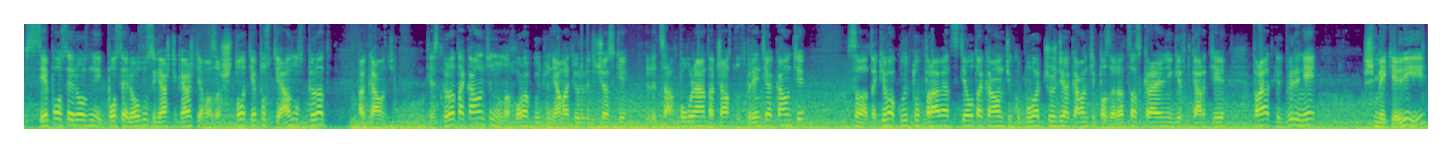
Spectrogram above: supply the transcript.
все по-сериозно и по-сериозно сега ще кажете, ама защо? Те постоянно спират акаунти. Те спират акаунти, но на хора, които нямат юридически лица. По-голямата част от спринти акаунти са на такива, които правят стелт акаунти, купуват чужди акаунти, пазарят с крадени гифт карти, правят какви ли не шмекерии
